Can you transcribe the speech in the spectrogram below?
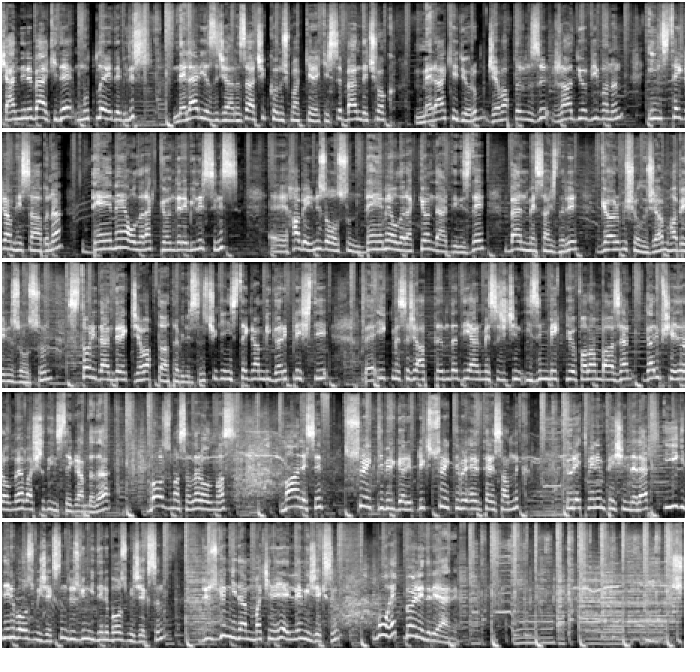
kendini belki de mutlu edebilir. Neler yazacağınızı açık konuşmak gerekirse ben de çok merak ediyorum. Cevaplarınızı Radyo Viva'nın Instagram hesabına DM olarak gönderebilirsiniz. E, haberiniz olsun. DM olarak gönderdiğinizde ben mesajları görmüş olacağım. Haberiniz olsun. Story'den direkt cevap dağıtabilirsiniz. Çünkü Instagram bir garipleşti. Ve ilk mesajı attığında diğer mesaj için izin bekliyor falan bazen. Garip şeyler olmaya başladı Instagram'da da. Bozmasalar olmaz. Maalesef sürekli bir gariplik, sürekli bir enteresanlık üretmenin peşindeler. İyi gideni bozmayacaksın, düzgün gideni bozmayacaksın. Düzgün giden makineyi ellemeyeceksin. Bu hep böyledir yani.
